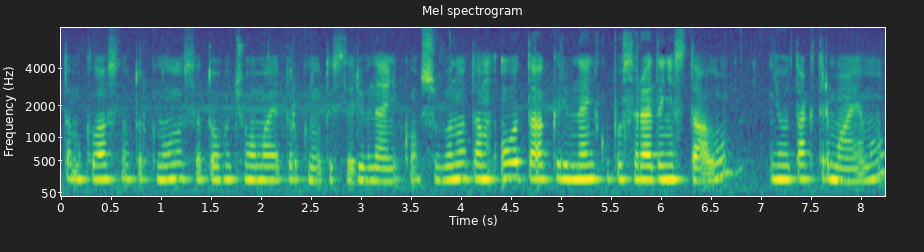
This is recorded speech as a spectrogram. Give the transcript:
там класно торкнулося того, чого має торкнутися рівненько. Щоб воно там отак рівненько посередині стало. І отак тримаємо,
